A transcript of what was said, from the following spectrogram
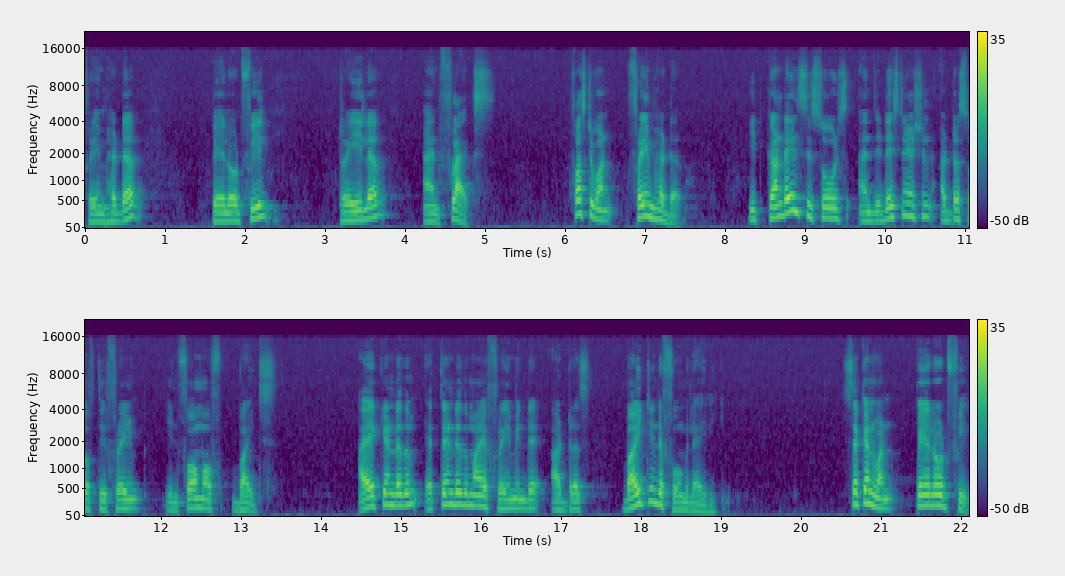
ഫ്രെയിം ഹെഡർ പേലോഡ് ഫീൽഡ് ട്രെയിലർ ആൻഡ് ഫ്ലാഗ്സ് ഫസ്റ്റ് വൺ ഫ്രെയിം ഹെഡർ It contains the source and the destination address of the frame in form of bytes. അയക്കേണ്ടതും എത്തേണ്ടതുമായ ഫ്രെയിമിന്റെ അഡ്രസ് ബൈറ്റിന്റെ ഫോമിലായിരിക്കും. Second one payload field.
